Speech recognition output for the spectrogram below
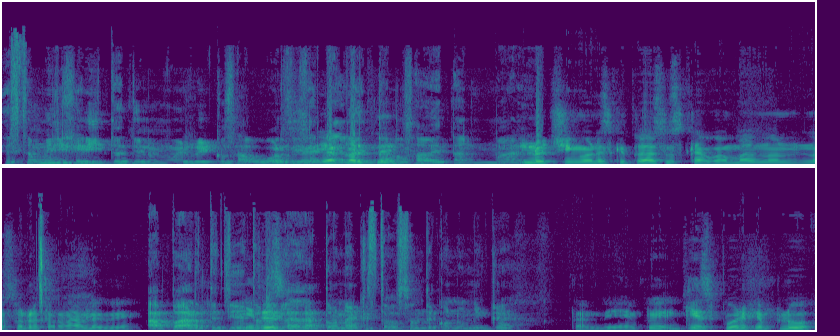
Está muy ligerito, tiene muy rico sabor. Si Y se aparte, calienta no sabe tan mal. Lo chingón es que todas sus caguamas no, no son retornables, güey. Aparte tiene Y también la latona que está bastante económica. También, que es, por ejemplo,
